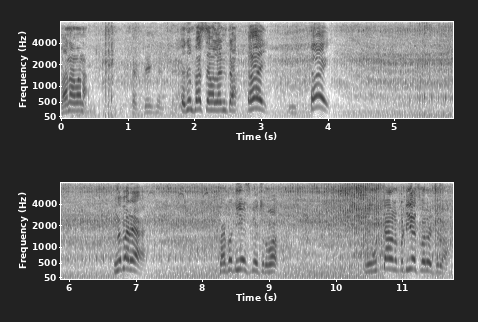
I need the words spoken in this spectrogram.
வேணாம் வேணாம். சார் பேசுங்க சார். எதுவும் பேச வரலன்ட்டான் ஏய் ஏய். இங்கே பாரு. நான் இப்போ டிஎஸ்பி வச்சுருவோம். நீ விட்டாவில் இப்போ டிஎஸ்பி வர வச்சுருவான்.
